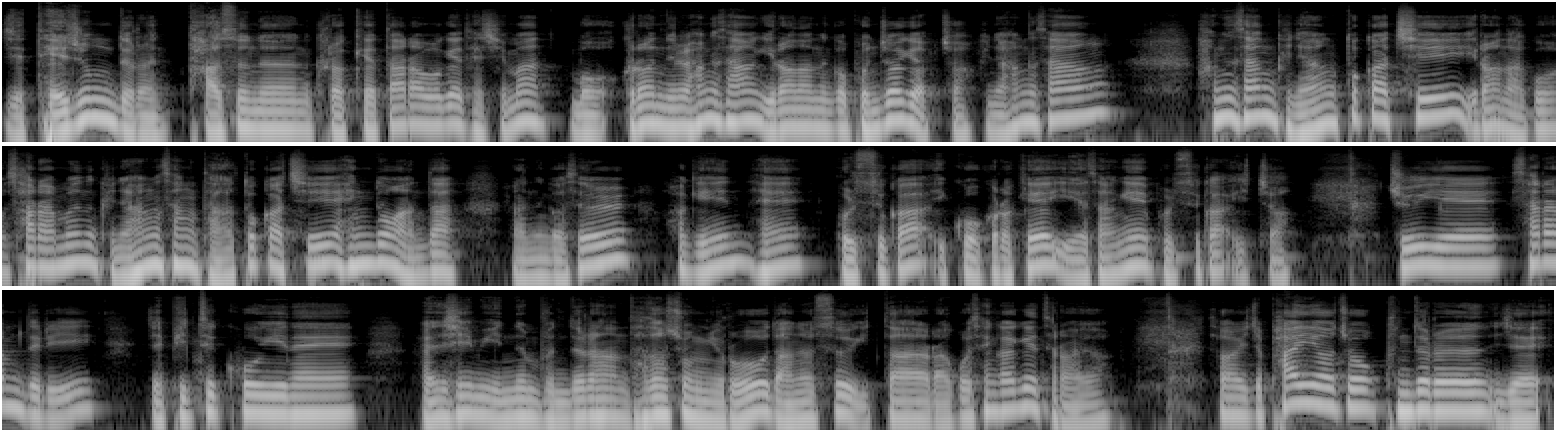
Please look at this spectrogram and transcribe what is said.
이제 대중들은 다수는 그렇게 따라오게 되지만 뭐 그런 일 항상 일어나는 거 본 적이 없죠. 그냥 항상 항상 그냥 똑같이 일어나고 사람은 그냥 항상 다 똑같이 행동한다라는 것을 확인해 볼 수가 있고 그렇게 예상해 볼 수가 있죠. 주위에 사람들이 이제 비트코인에 관심이 있는 분들은 한 다섯 종류로 나눌 수 있다라고 생각이 들어요. 그래서 이제 파이어족 분들은 이제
